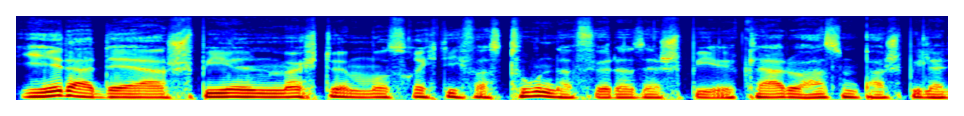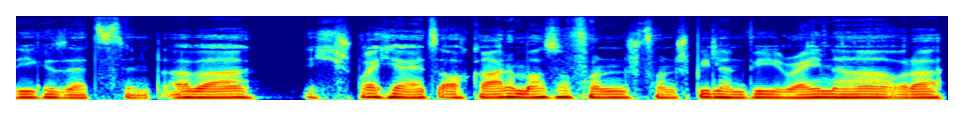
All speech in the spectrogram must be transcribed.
jeder, der spielen möchte, muss richtig was tun dafür, dass er spielt. Klar, du hast ein paar Spieler, die gesetzt sind, aber ich spreche ja jetzt auch gerade mal so von, von Spielern wie Rainer oder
